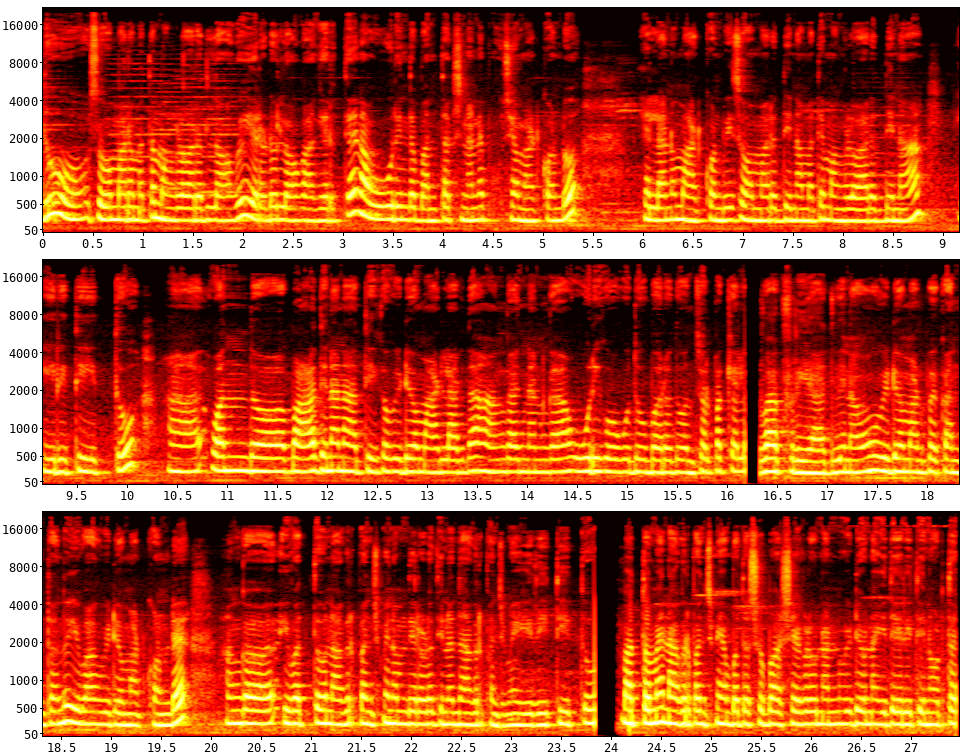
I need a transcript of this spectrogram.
ಇದು ಸೋಮವಾರ ಮತ್ತು ಮಂಗಳವಾರದ ಲಾಗು, ಎರಡು ಲಾಗ್ ಆಗಿರುತ್ತೆ. ನಾವು ಊರಿಂದ ಬಂದ ತಕ್ಷಣವೇ ಪೂಜೆ ಮಾಡಿಕೊಂಡು ಎಲ್ಲನೂ ಮಾಡ್ಕೊಂಡ್ವಿ. ಸೋಮವಾರದ ದಿನ ಮತ್ತು ಮಂಗಳವಾರದ ದಿನ ಈ ರೀತಿ ಇತ್ತು. ಒಂದು ಭಾಳ ದಿನ ನಾತು ಈಗ ವಿಡಿಯೋ ಮಾಡಲಾರ್ದ. ಹಂಗಾಗಿ ನನಗೆ ಊರಿಗೆ ಹೋಗೋದು, ಬರೋದು ಒಂದು ಸ್ವಲ್ಪ ಕೆಲ ಇವಾಗ ಫ್ರೀ ಆದ್ವಿ ನಾವು. ವಿಡಿಯೋ ಮಾಡ್ಬೇಕಂತಂದು ಇವಾಗ ವಿಡಿಯೋ ಮಾಡಿಕೊಂಡೆ. ಹಂಗೆ ಇವತ್ತು ನಾಗರ ಪಂಚಮಿ ನಮ್ದು ಎರಡು ದಿನದ ನಾಗರ ಪಂಚಮಿ ಈ ರೀತಿ ಇತ್ತು. ಮತ್ತೊಮ್ಮೆ ನಾಗರ ಪಂಚಮಿ ಹಬ್ಬದ ಶುಭಾಶಯಗಳು. ನನ್ನ ವಿಡಿಯೋನ ಇದೇ ರೀತಿ ನೋಡ್ತಾ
